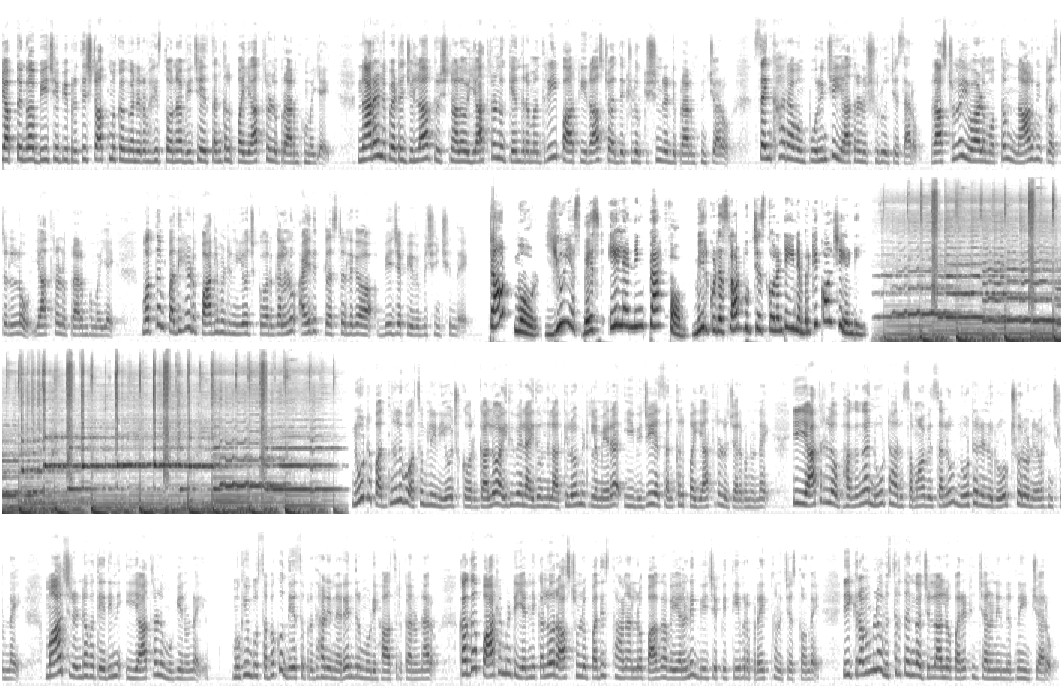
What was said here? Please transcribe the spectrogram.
వ్యాప్తంగా బీజేపీ ప్రతిష్టాత్మకంగా నిర్వహిస్తోన్న విజయ సంకల్ప యాత్రలు ప్రారంభమయ్యాయి. నారాయణపేట జిల్లా కృష్ణాలో యాత్రను కేంద్ర మంత్రి పార్టీ రాష్ట్ర అధ్యక్షుడు కిషన్ రెడ్డి ప్రారంభించారు. శంఖారావం పూరించి యాత్రను షురూ చేశారు. రాష్ట్రంలో ఇవాళ మొత్తం నాలుగు క్లస్టర్లలో యాత్రలు ప్రారంభమయ్యాయి. మొత్తం పదిహేడు పార్లమెంటు నియోజకవర్గాలను ఐదు క్లస్టర్లుగా BJP విభజించింది. Top more US based e learning platform మీరు కూడా స్లాట్ బుక్ చేసుకోవాలంటే ఈ నెంబర్కి కాల్ చేయండి. నూట పద్నాలుగు అసెంబ్లీ నియోజకవర్గాలు ఐదు వేల ఐదు వందల కిలోమీటర్ల మేర ఈ విజయ సంకల్ప యాత్రలు జరగనున్నాయి. ఈ యాత్రలో భాగంగా నూట ఆరు సమావేశాలు నూట రెండు రోడ్ షోలు నిర్వహించనున్నాయి. మార్చి రెండవ తేదీని ఈ యాత్రలు ముగియనున్నాయి. ముగింపు సభకు దేశ ప్రధాని నరేంద్ర మోడీ హాజరు కానున్నారు. కాగా పార్లమెంటు ఎన్నికల్లో రాష్ట్రంలో పది స్థానాల్లో పాగా వేయాలని బీజేపీ తీవ్ర ప్రయత్నాలు చేస్తోంది. ఈ క్రమంలో విస్తృతంగా జిల్లాల్లో పర్యటించాలని నిర్ణయించారు.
